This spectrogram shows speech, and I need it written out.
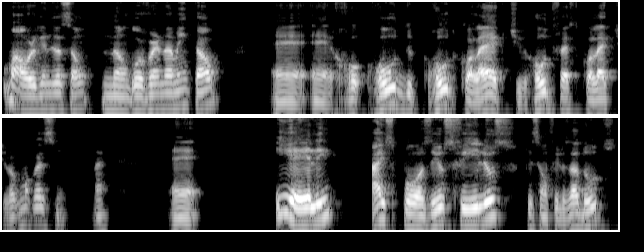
uma organização não governamental, é, é, Collective, Road Fest Collective, alguma coisa assim, né? É, e ele, a esposa e os filhos, que são filhos adultos,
